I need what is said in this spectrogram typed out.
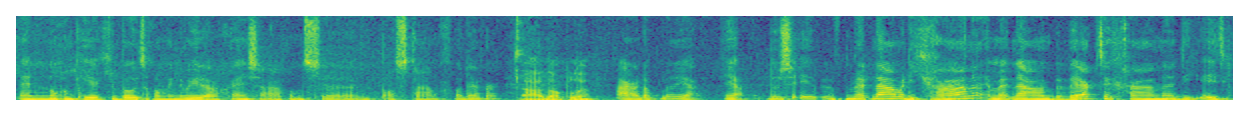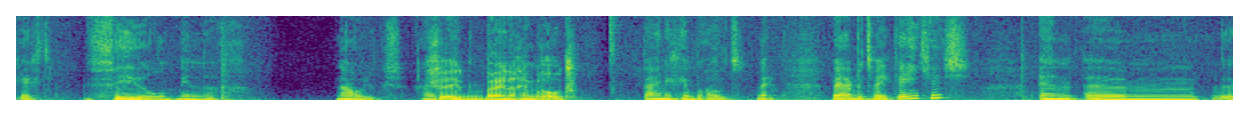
En nog een keertje boterham in de middag en s'avonds eh pasta of whatever. Aardappelen. Aardappelen, ja. ja. Dus met name die granen en met name bewerkte granen, die eet ik echt veel minder. Nauwelijks. Dus je eigenlijk. eet bijna geen brood. Bijna geen brood. Nee. We hebben twee kindjes. En ehm, eh,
